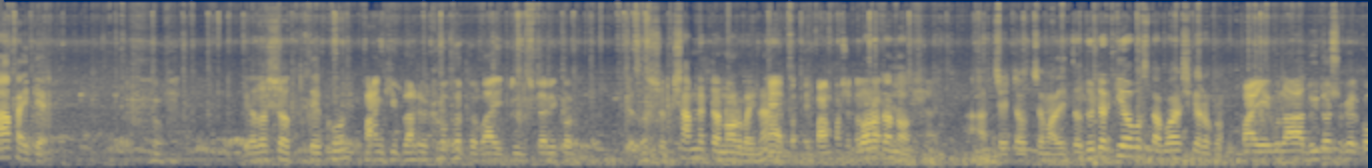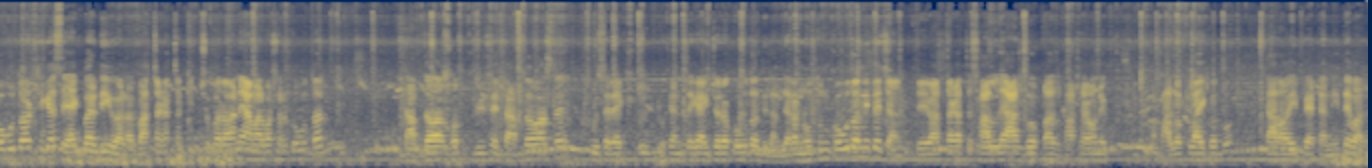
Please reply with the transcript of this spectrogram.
লাফাই কে প্রিয় দর্শক দেখুন। ফাঙ্কি ব্লাডের খবর তো ভাই একটু দুষ্টামি করব প্রিয় দর্শক সামনেরটা নর ভাই না? হ্যাঁ বাম পাশে বড়টা নর। আচ্ছা এটা হচ্ছে মাদি তো দুইটার কি অবস্থা? বয়স কীরকম? ভাই এগুলা দুই দশকের কবুতর ঠিক আছে? একবার বাচ্চা কাচ্চা কিচ্ছু করা হয়নি আমার বাসার কবুতর। ডাব দেওয়া দুই সাইড ডাব দেওয়া আছে। এক ওখান থেকে এক জোড়া কবুতর দিলাম। যারা নতুন কবুতর নিতে চান যে বাচ্চা কাচ্চা ছাড়লে আসব প্লাস ভাষায় অনেক ভালো ফ্লাই করব তারা ওই প্যাটটা নিতে পারে।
